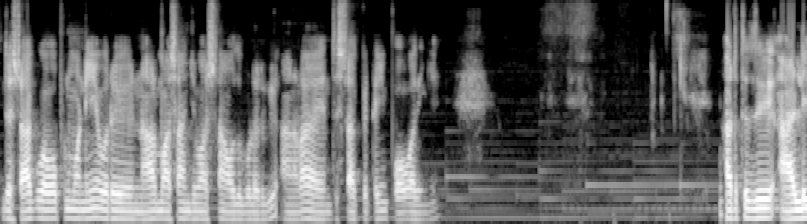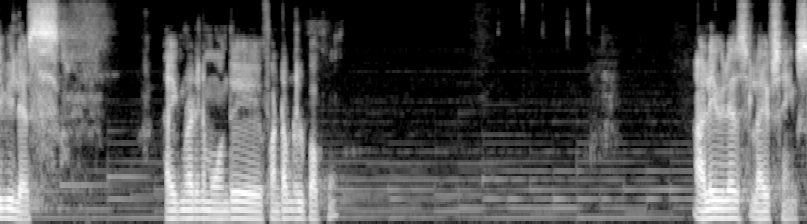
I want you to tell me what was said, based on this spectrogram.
இந்த ஸ்டாக் ஓப்பன் பண்ணியே ஒரு நாலு மாதம் அஞ்சு மாதம் தான் ஆகுது போல இருக்குது அதனால் எந்த ஸ்டாக் கிட்டையும் போகாதீங்க. அடுத்தது அலிவிலஸ் அதுக்கு முன்னாடி நம்ம வந்து ஃபண்டமெண்டல் பார்ப்போம். அலிவிலஸ் லைஃப் சயின்ஸ்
